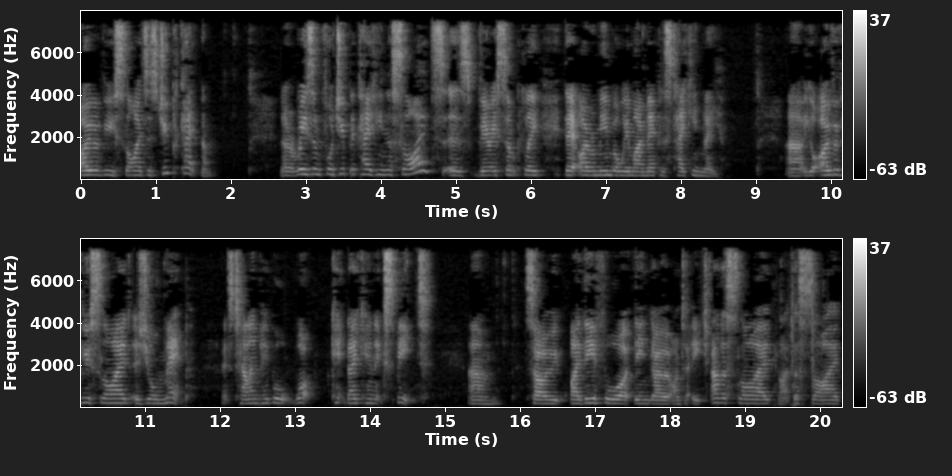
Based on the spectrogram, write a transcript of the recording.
overview slides is duplicate them. Now, the reason for duplicating the slides is very simply that I remember where my map is taking me. Uh, your overview slide is your map. It's telling people what can, they can expect. Um, so I therefore then go onto each other slide, like this slide,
